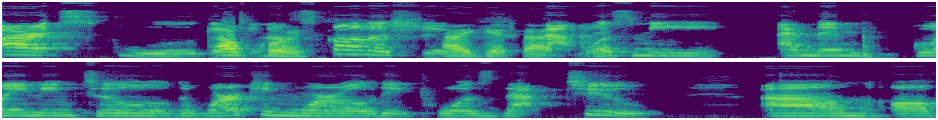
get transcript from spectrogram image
art school, getting a scholarship. I get that. That was me. And then going into the working world, it was that too um, of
